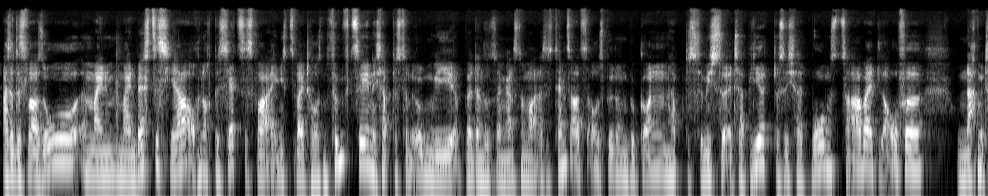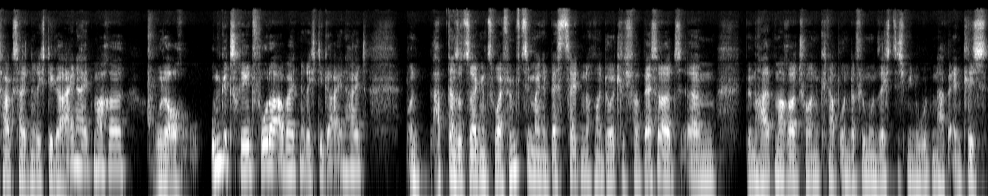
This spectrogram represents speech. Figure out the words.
also das war so mein, mein bestes Jahr auch noch bis jetzt. Das war eigentlich 2015. Ich habe das dann irgendwie bei dann sozusagen ganz normal Assistenzarztausbildung begonnen, habe das für mich so etabliert, dass ich halt morgens zur Arbeit laufe und nachmittags halt eine richtige Einheit mache oder auch umgedreht vor der Arbeit eine richtige Einheit und habe dann sozusagen in 2015 meine Bestzeiten nochmal deutlich verbessert. Ähm, beim Halbmarathon knapp unter 65 Minuten, habe endlich,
